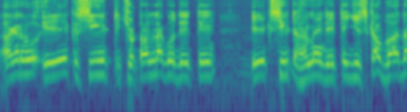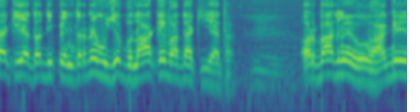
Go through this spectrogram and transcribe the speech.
अगर वो एक सीट चौटाला को देते एक सीट हमें देते जिसका वादा किया था दीपेंद्र ने मुझे बुला के वादा किया था। और बाद में वो भागे।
